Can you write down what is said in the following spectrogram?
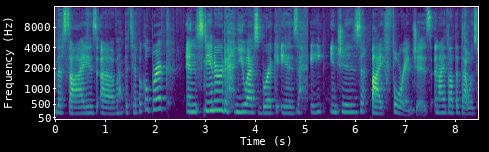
the size of the typical brick and standard US brick is 8 inches by 4 inches. And I thought that that was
